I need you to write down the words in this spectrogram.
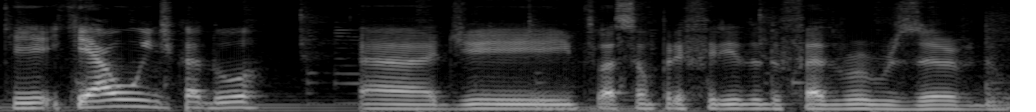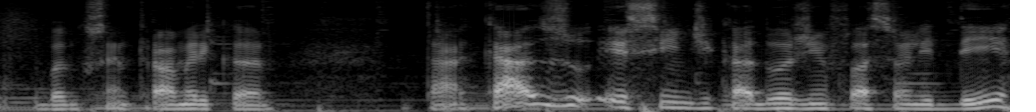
que, que é o indicador uh, de inflação preferido do Federal Reserve, do, do Banco Central Americano. Tá? Caso esse indicador de inflação ele dê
